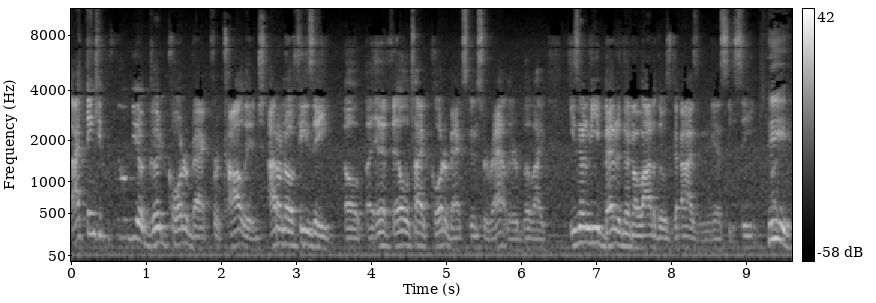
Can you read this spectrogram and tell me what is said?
I think he would still be a good quarterback for college. I don't know if he's a, a, a NFL type quarterback, Spencer Rattler, but like he's going to be better than a lot of those guys in the SEC. He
